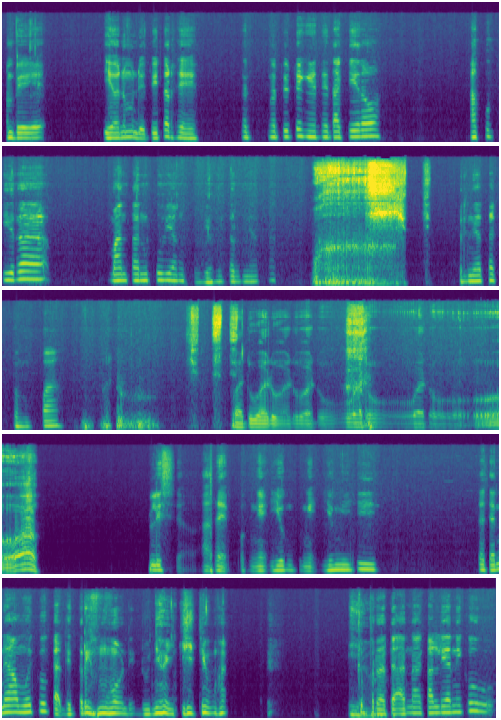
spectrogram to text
Sampai ya nemu di Twitter sih. Nge- Nge-tweet ngene tak kira aku kira mantanku yang yang ternyata ternyata gempa Waduh waduh waduh waduh waduh waduh. please ya arek pengek yung pengek yung iki sajane kamu itu gak diterima di dunia iki cuma Iya. keberadaan kalian itu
